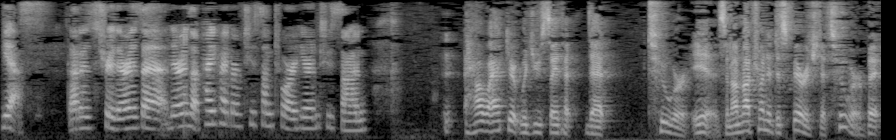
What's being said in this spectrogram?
Yes, that is true. There is a there is a Pied Piper of Tucson tour here in Tucson. How accurate would you say that that tour is? And I'm not trying to disparage the tour, but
